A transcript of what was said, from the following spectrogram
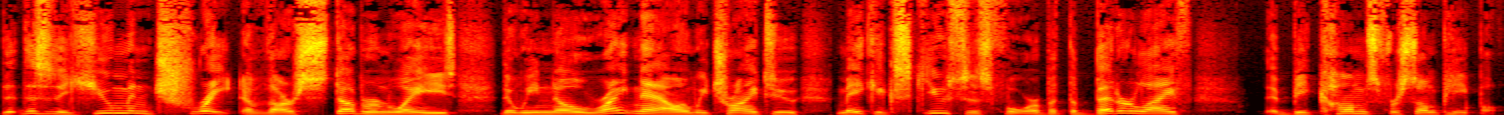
That this is a human trait of our stubborn ways that we know right now and we try to make excuses for. But the better life becomes for some people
